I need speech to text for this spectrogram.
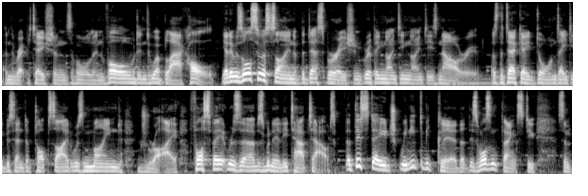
and the reputations of all involved into a black hole. Yet it was also a sign of the desperation gripping 1990s Nauru. As the decade dawned, 80% of topside was mined dry. Phosphate reserves were nearly tapped out. At this stage, we need to be clear that this wasn't thanks to some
